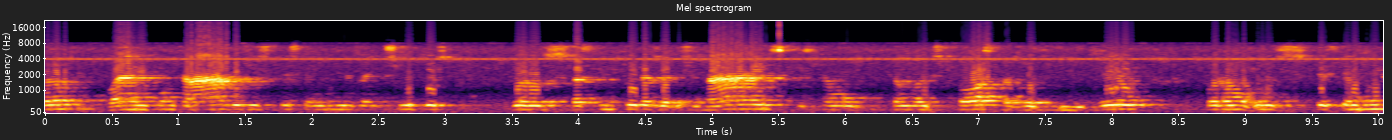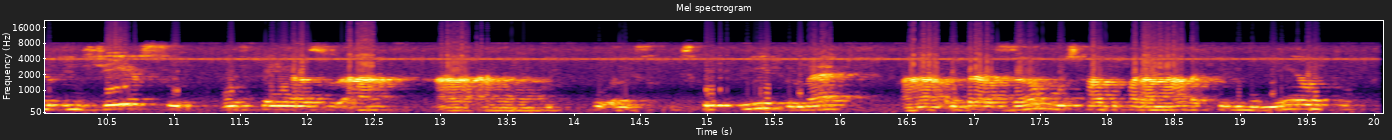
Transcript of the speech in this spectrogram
foram é, encontrados os testemunhos antigos dos, das pinturas originais, que estão, estão expostas hoje no museu, foram os testemunhos em gesso, onde tem as, a, a, esculpido, né, o brasão do estado do Paraná daquele momento.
